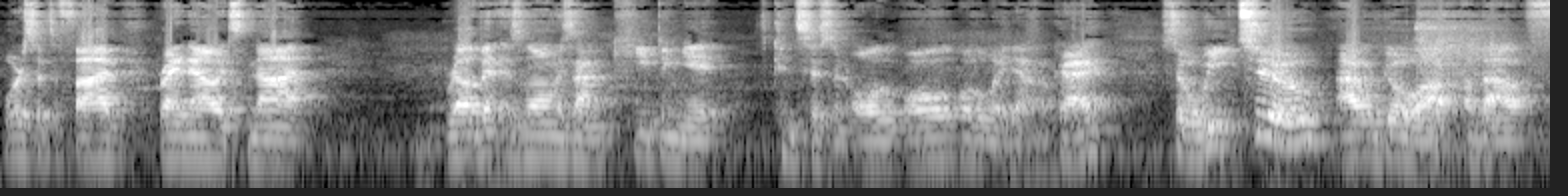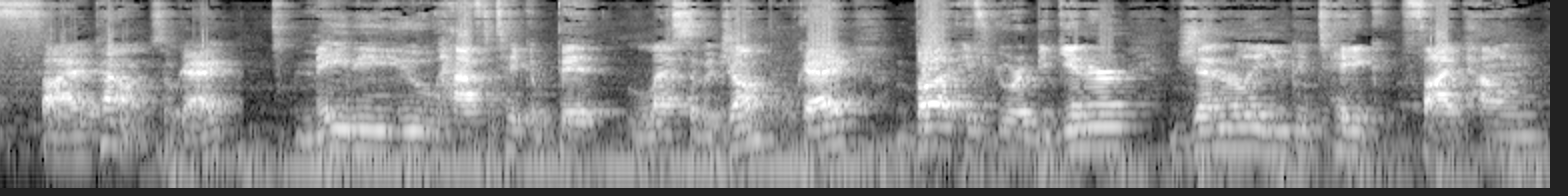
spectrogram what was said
four sets of five, right now it's not relevant as long as I'm keeping it consistent all, all, all the way down, okay? So week two, I would go up about five pounds, okay? Maybe you have to take a bit less of a jump, okay? But if you're a beginner, generally you can take five pound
